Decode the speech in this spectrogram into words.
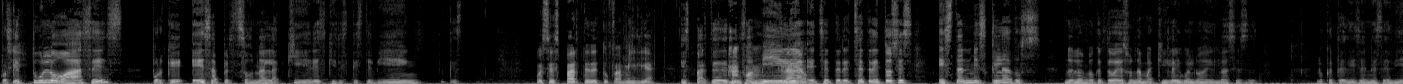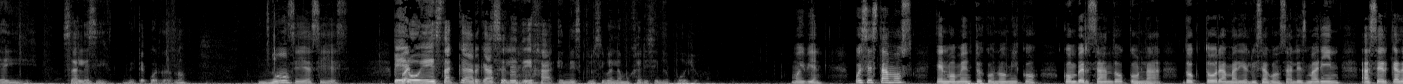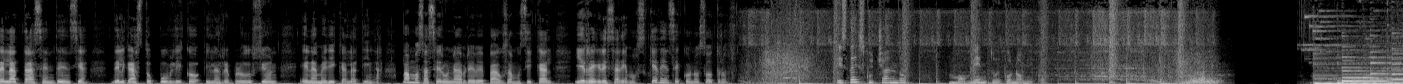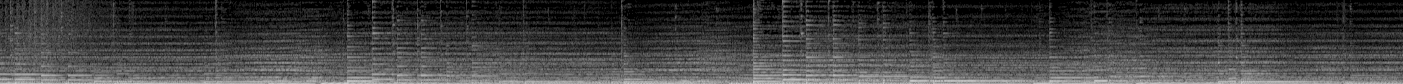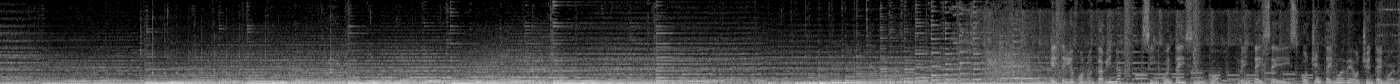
Porque Sí. tú lo haces porque esa persona la quieres, quieres que esté bien, que es- Pues es parte de tu familia. es parte de tu familia, Claro. etcétera, etcétera. Entonces, están mezclados. No es lo mismo que te vayas a una maquila y bueno, ahí lo haces lo que te dicen ese día y sales y ni te acuerdas, ¿no? No, Sí, así es. pero bueno. esta carga se le deja en exclusiva a la mujer y sin apoyo. Muy bien. Pues estamos en Momento Económico conversando con la doctora María Luisa González Marín acerca de la trascendencia del gasto público y la reproducción en América Latina. Vamos a hacer una breve pausa musical y regresaremos. Quédense con nosotros. Está escuchando Momento Económico. Cabina 55 36 89 89.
